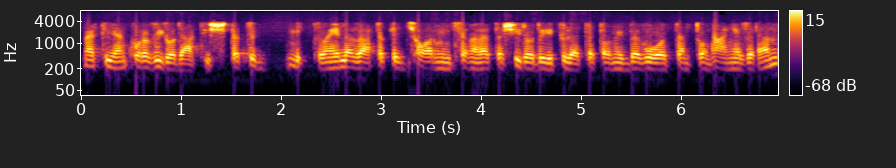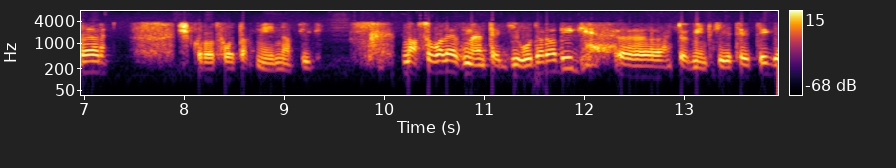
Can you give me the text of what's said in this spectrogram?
mert ilyenkor az irodát is, tehát mit tudom én, lezártak egy 30 emeletes irodaépületet, amiben volt nem tudom hány ezer ember, és akkor ott voltak négy napig. Na, szóval ez ment egy jó darabig, több mint két hétig,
